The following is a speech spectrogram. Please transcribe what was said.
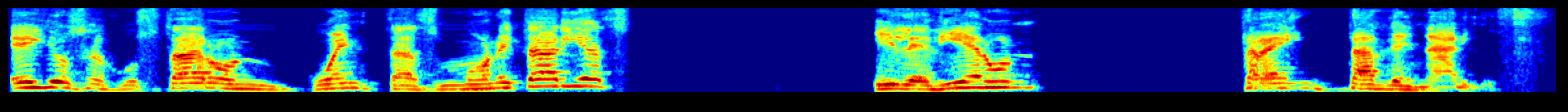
Ellos ajustaron cuentas monetarias y le dieron 30 denarios.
